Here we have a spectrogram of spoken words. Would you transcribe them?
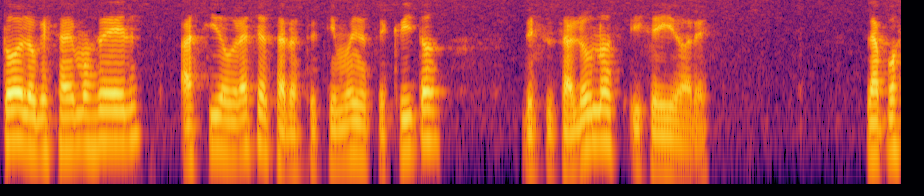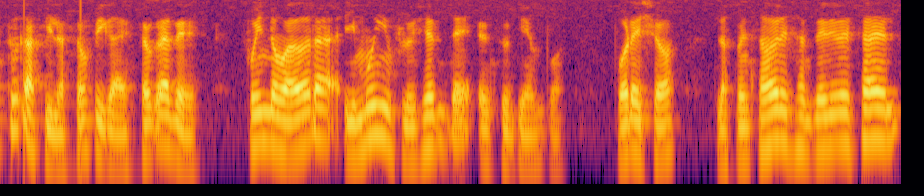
Todo lo que sabemos de él ha sido gracias a los testimonios escritos de sus alumnos y seguidores. La postura filosófica de Sócrates fue innovadora y muy influyente en su tiempo. Por ello, los pensadores anteriores a él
